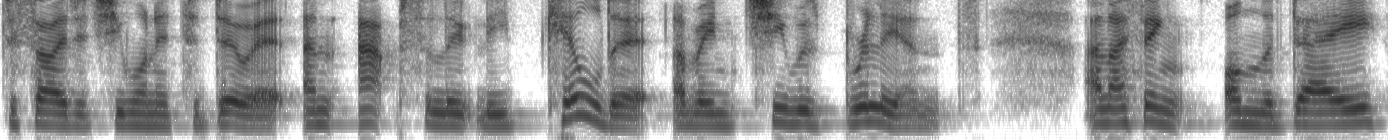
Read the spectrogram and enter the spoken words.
decided she wanted to do it and absolutely killed it. I mean, she was brilliant. And I think on the day,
